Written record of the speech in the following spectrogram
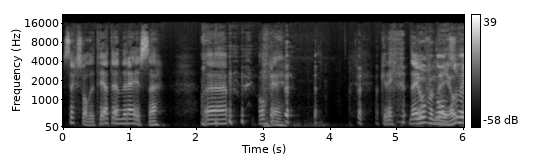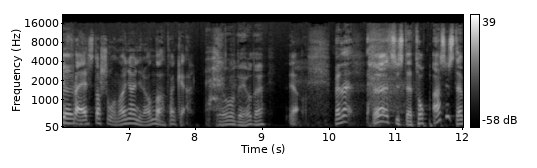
Seksualitet er en reise. Eh, ok. Greit. Det er jo, Jo, noen er jo som i det- flere stasjoner enn andre, da, tenker jeg. Jo, det er jo det. Ja. Men jeg, Jeg syns det er topp. Jeg syns det,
